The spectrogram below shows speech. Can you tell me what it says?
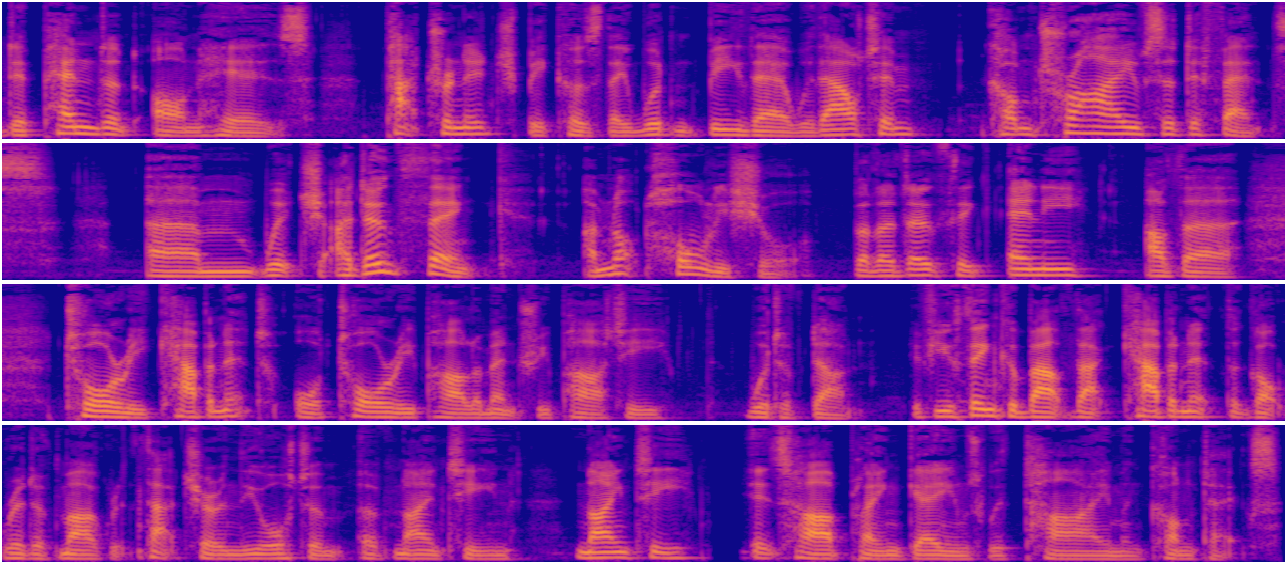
dependent on his patronage because they wouldn't be there without him, contrives a defence, um, which I don't think, I'm not wholly sure, but I don't think any other Tory cabinet or Tory parliamentary party would have done. If you think about that cabinet that got rid of Margaret Thatcher in the autumn of 1990, it's hard playing games with time and context.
